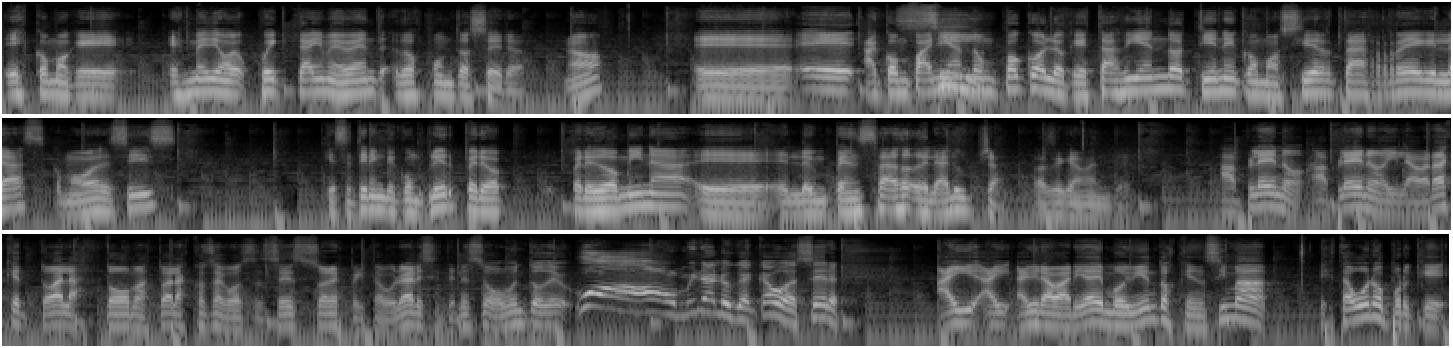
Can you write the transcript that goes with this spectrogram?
es como que es medio Quick Time Event 2.0, ¿no? Eh, eh, acompañando un poco lo que estás viendo, tiene como ciertas reglas, como vos decís, que se tienen que cumplir, pero predomina lo impensado de la lucha, básicamente. A pleno, a pleno. Y la verdad es que todas las tomas, todas las cosas que vos haces son espectaculares. Y tenés ese momento de ¡Wow! Mira lo que acabo de hacer hay, una variedad de movimientos que encima está bueno porque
